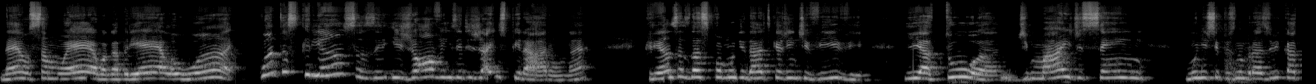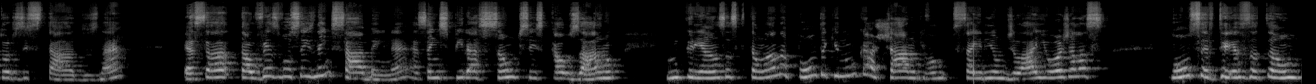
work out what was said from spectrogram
né, o Samuel, a Gabriela, o Juan, quantas crianças e jovens eles já inspiraram, né? Crianças das comunidades que a gente vive e atua, de mais de 100 municípios no Brasil e 14 estados, né? Essa, talvez vocês nem sabem, né? Essa inspiração que vocês causaram em crianças que estão lá na ponta que nunca acharam que vão sairiam de lá e hoje elas com certeza estão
